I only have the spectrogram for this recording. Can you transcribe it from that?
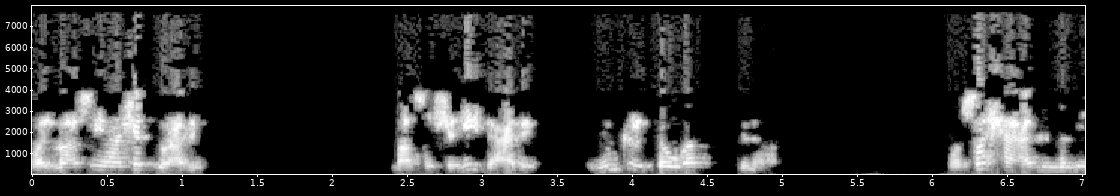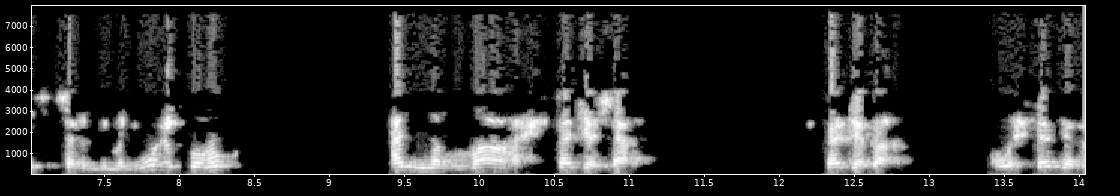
والمعصية أشد عليه معصية شديدة عليه يمكن التوبة منها. وصح عن النبي صلى الله عليه وسلم بمجموع الطرق أن الله احتجز احتجب أو احتجب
